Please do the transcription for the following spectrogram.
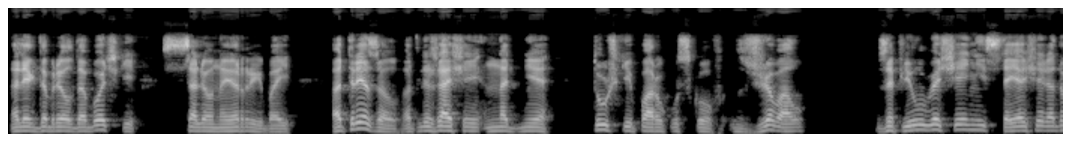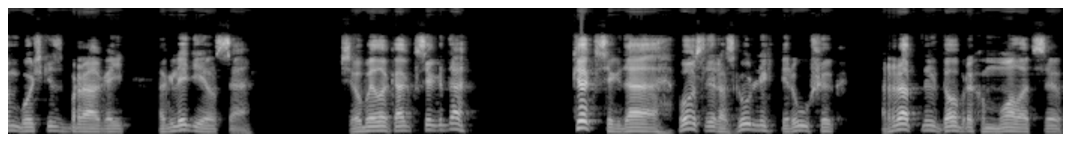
Олег добрел до бочки с соленой рыбой, отрезал от лежащей на дне тушки пару кусков, сживал, запил угощение из стоящей рядом бочки с брагой, огляделся. Все было как всегда. Как всегда, после разгульных пирушек, ратных добрых молодцев,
